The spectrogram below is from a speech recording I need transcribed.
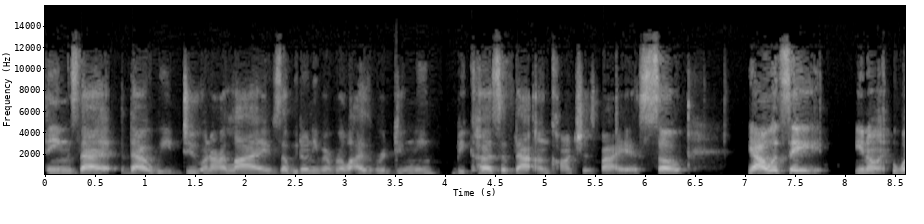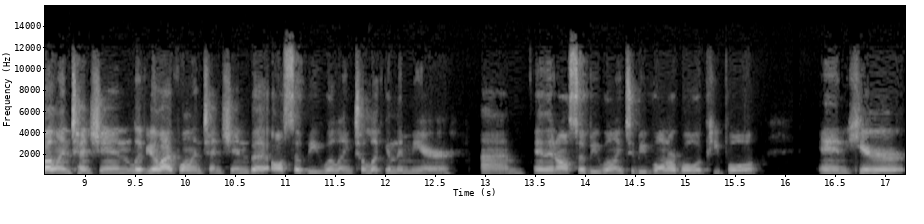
things that that we do in our lives that we don't even realize we're doing because of that unconscious bias. So, yeah, I would say, you know, well intentioned, live your life well intentioned, but also be willing to look in the mirror um, and then also be willing to be vulnerable with people and hear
